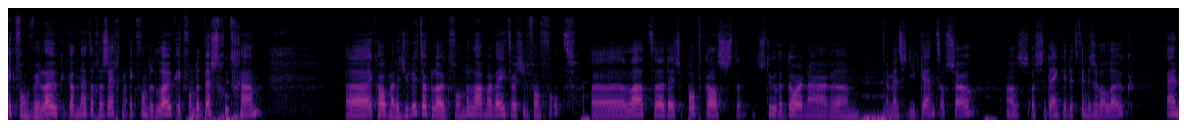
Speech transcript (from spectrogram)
Ik vond het weer leuk. Ik had net al gezegd, maar ik vond het leuk. Ik vond het best goed gaan. Uh, ik hoop maar dat jullie het ook leuk vonden. Laat maar weten wat je ervan vond. Uh, laat uh, deze podcast, stuur het door naar, naar, mensen die je kent of zo. Als, als ze denken, dit vinden ze wel leuk. En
